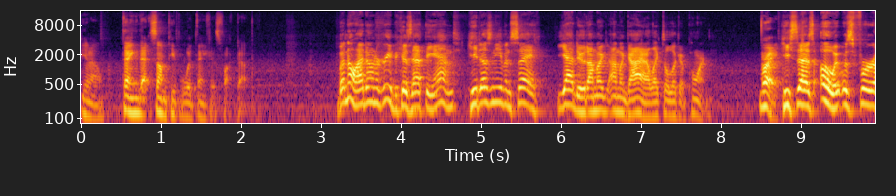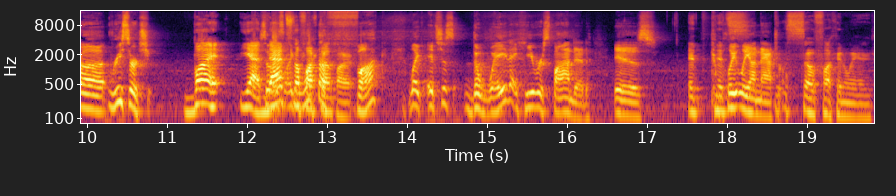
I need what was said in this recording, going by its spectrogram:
you know, thing that some people would think is fucked up. But no, I don't agree because at the end, he doesn't even say, "Yeah, dude, I'm a I'm a guy. I like to look at porn." Right. He says, "Oh, it was for uh, research." but yeah, So that's the like, what fucked the up part. Fuck. Like it's just the way that he responded is it, completely it's, unnatural. It's so fucking weird.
